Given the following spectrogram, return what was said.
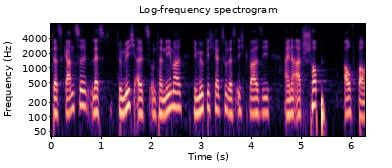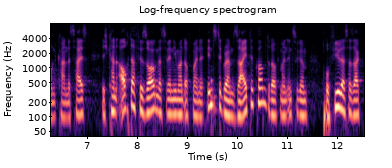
das Ganze lässt für mich als Unternehmer die Möglichkeit zu, dass ich quasi eine Art Shop aufbauen kann. Das heißt, ich kann auch dafür sorgen, dass wenn jemand auf meine Instagram-Seite kommt oder auf mein Instagram-Profil, dass er sagt,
